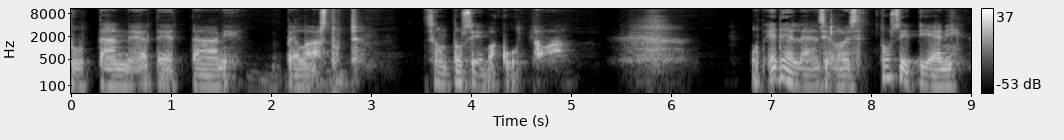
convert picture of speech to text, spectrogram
tuu tänne ja teet tää, niin pelastut. Se on tosi vakuuttavaa. Mutta edelleen siellä oli se tosi pieni,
